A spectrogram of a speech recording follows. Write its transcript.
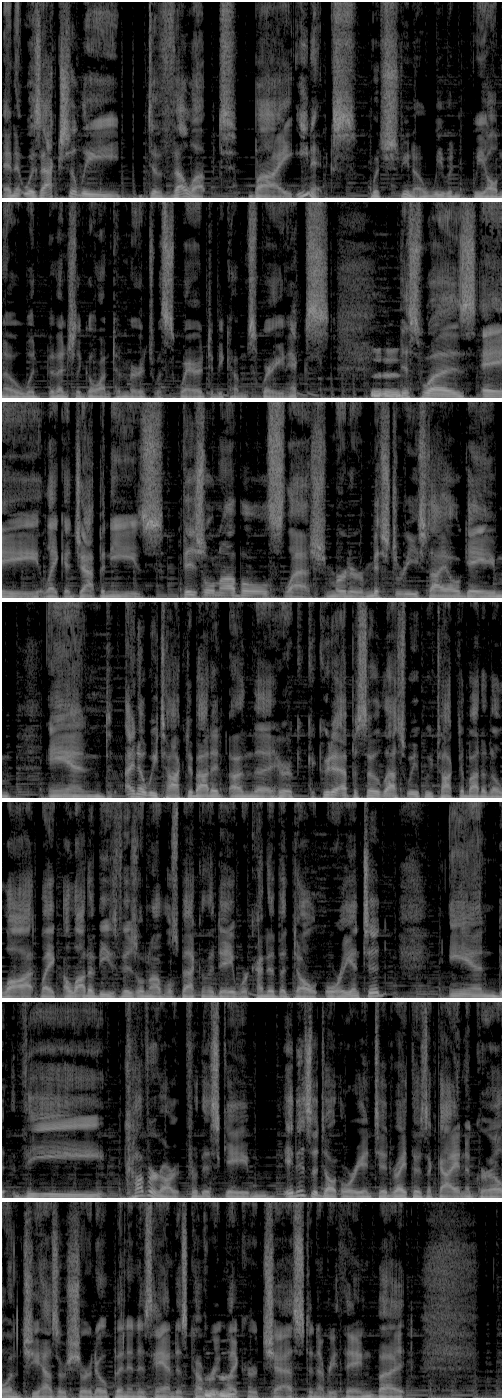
and it was actually developed by Enix, which you know we would we all know would eventually go on to merge with Square to become Square Enix. Mhm. This was a like a Japanese visual novel slash murder mystery style game, and I know we talked about it on the Hiroki Kikuta episode last week. We've talked about it a lot. Like a lot of these visual novels back in the day were kind of adult oriented. And the cover art for this game, it is adult oriented, right? There's a guy and a girl, and she has her shirt open, and his hand is covering Mhm. like her chest and everything. But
